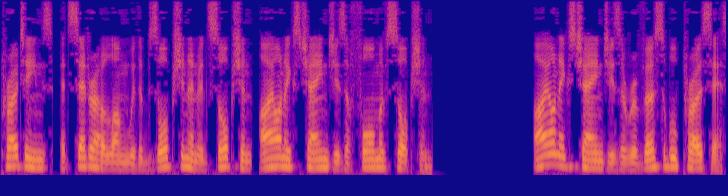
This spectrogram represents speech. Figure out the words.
proteins, etc. Along with absorption and adsorption, ion exchange is a form of sorption. Ion exchange is a reversible process,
